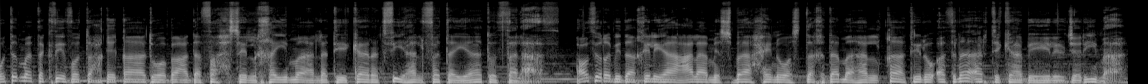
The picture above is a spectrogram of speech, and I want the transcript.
وتم تكثيف التحقيقات وبعد فحص الخيمة التي كانت فيها الفتيات الثلاث. عثر بداخلها على مصباح واستخدمها القاتل أثناء ارتكابه للجريمة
